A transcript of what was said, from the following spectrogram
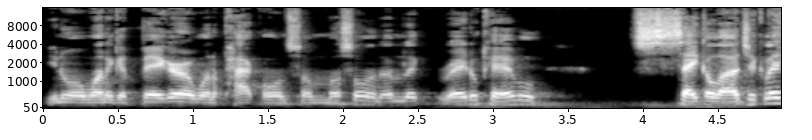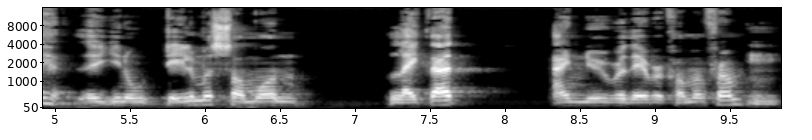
you know, I want to get bigger, I want to pack on some muscle, and I'm like, right, okay, well, psychologically, uh, you know, dealing with someone like that, I knew where they were coming from. Mhm.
